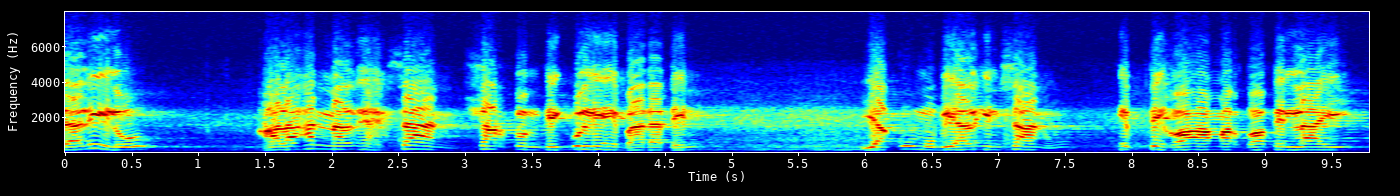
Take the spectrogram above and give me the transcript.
dalilu ala anna al-ihsan syartun fi kulli ibadatin yaqumu bihal insanu ibtigha'a mardatillahi.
